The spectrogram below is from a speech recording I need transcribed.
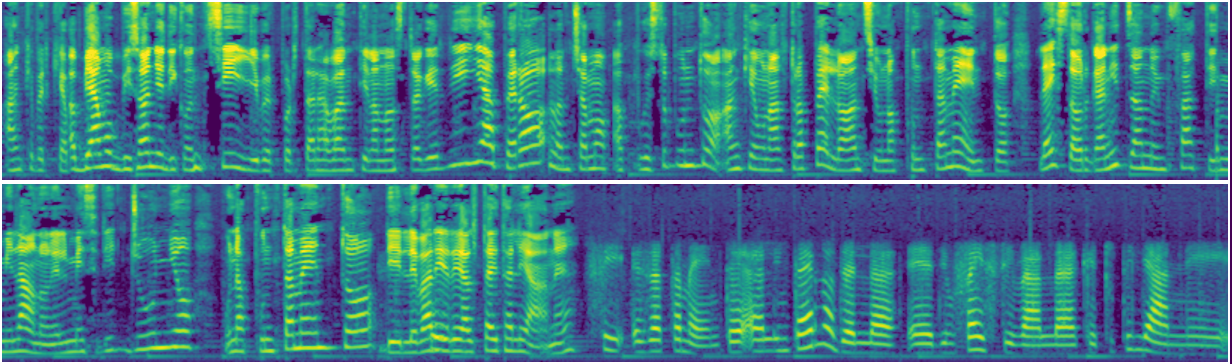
anche perché abbiamo bisogno di consigli per portare avanti la nostra guerriglia, però lanciamo a questo punto anche un altro appello, anzi un appuntamento. Lei sta organizzando infatti a Milano nel mese di giugno un appuntamento delle varie sì. realtà italiane? Sì, esattamente all'interno del, eh, di un festival che tutti gli anni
